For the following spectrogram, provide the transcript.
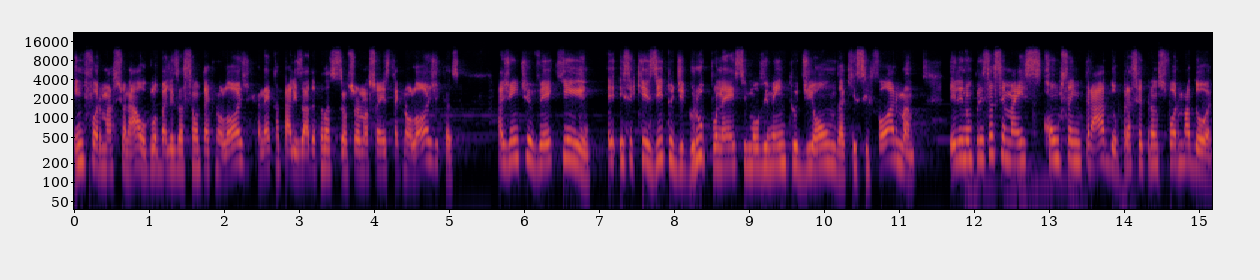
informacional, globalização tecnológica, né, catalisada pelas transformações tecnológicas, a gente vê que esse quesito de grupo, né, esse movimento de onda que se forma, ele não precisa ser mais concentrado para ser transformador.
